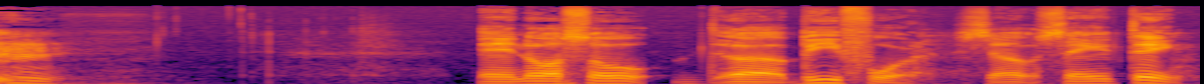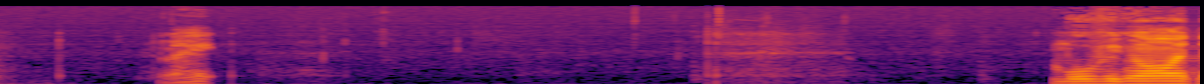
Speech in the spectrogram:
and also uh, B4. So same thing, right? Moving on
